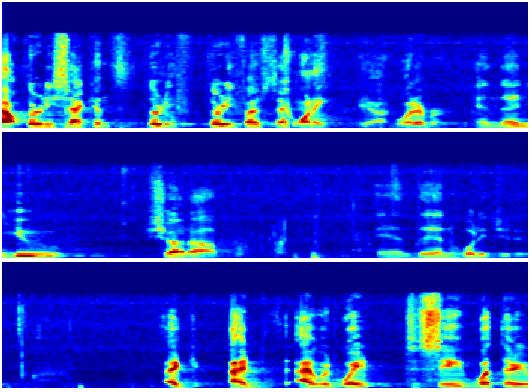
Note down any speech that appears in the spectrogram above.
Oh. 30 seconds? 30, 35 seconds? 20, yeah, whatever. And then you shut up. And then what did you do? I, I, I would wait to see what they,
